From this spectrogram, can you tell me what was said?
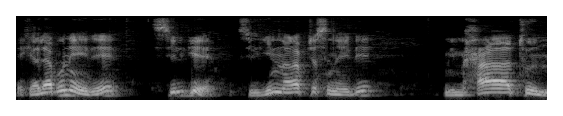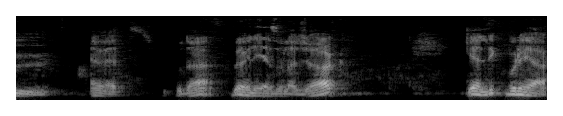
Pekala bu neydi? Silgi. Silginin Arapçası neydi? Mimhatun. Evet. Bu da böyle yazılacak. Geldik buraya.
